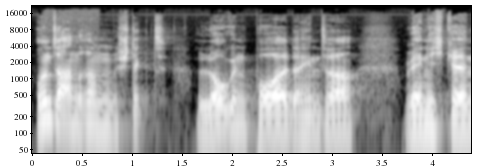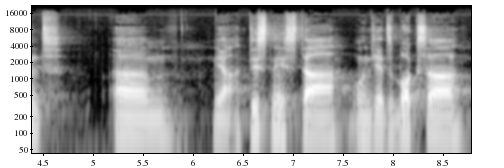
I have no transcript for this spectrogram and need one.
Unter anderem steckt Logan Paul dahinter. Wer ihn nicht kennt, ähm, ja, Disney-Star und jetzt Boxer,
